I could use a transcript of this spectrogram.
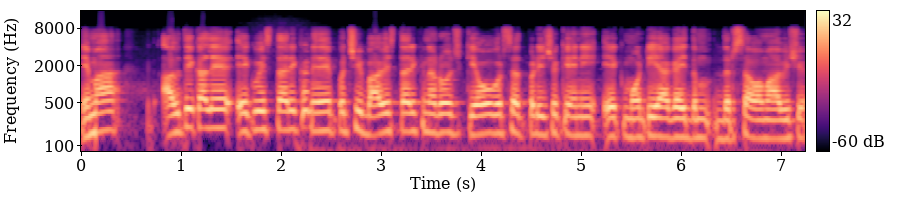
એમાં આવતીકાલે એકવીસ તારીખ અને પછી બાવીસ તારીખના રોજ કેવો વરસાદ પડી શકે એની એક મોટી આગાહી દર્શાવવામાં આવી છે.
